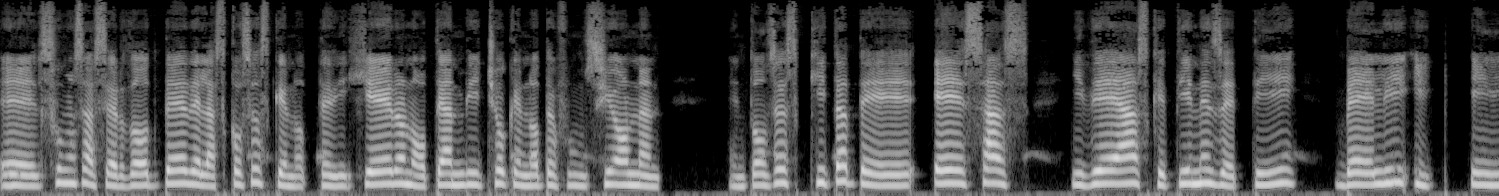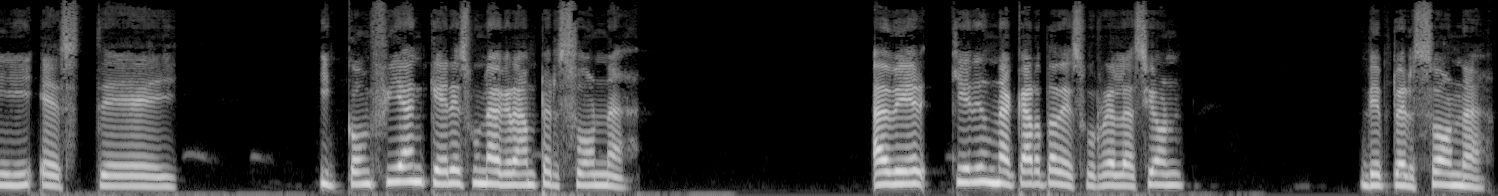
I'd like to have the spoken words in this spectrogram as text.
el sumo sacerdote de las cosas que no te dijeron o te han dicho que no te funcionan. Entonces, quítate esas ideas que tienes de ti, Beli, y, y este y confían que eres una gran persona. A ver, quieren una carta de su relación de persona.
